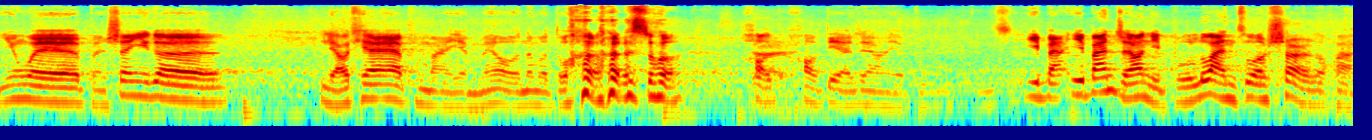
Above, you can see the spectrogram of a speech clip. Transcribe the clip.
因为本身一个聊天 app 嘛，也没有那么多 说耗耗电，这样也不一般。一般只要你不乱做事儿的话。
